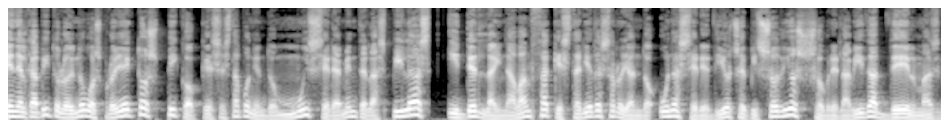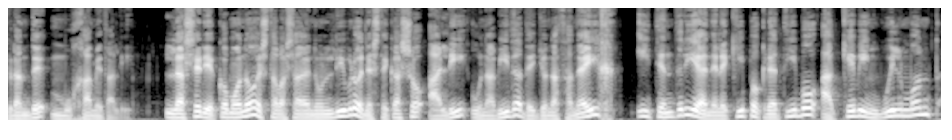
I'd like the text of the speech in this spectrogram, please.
En el capítulo de nuevos proyectos, Pico, que se está poniendo muy seriamente las pilas, y Deadline avanza que estaría desarrollando una serie de ocho episodios sobre la vida del más grande Muhammad Ali. La serie, como no, está basada en un libro, en este caso Ali, una vida de Jonathan Eich, y tendría en el equipo creativo a Kevin Wilmont,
